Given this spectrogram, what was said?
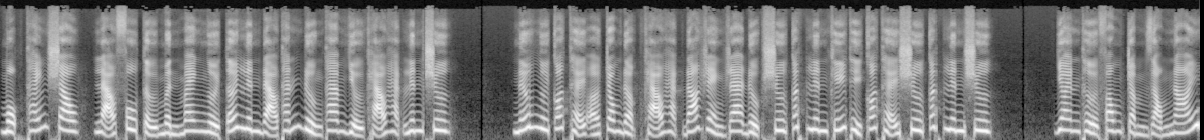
Một tháng sau, lão phu tự mình mang người tới Linh Đạo Thánh Đường tham dự khảo hạt linh sư. Nếu ngươi có thể ở trong đợt khảo hạt đó rèn ra được sư cấp linh khí thì có thể sư cấp linh sư. Do anh Thừa Phong trầm giọng nói:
